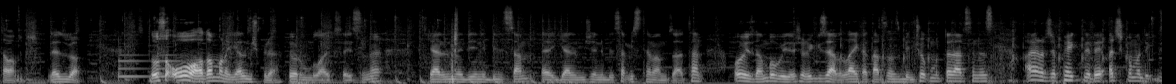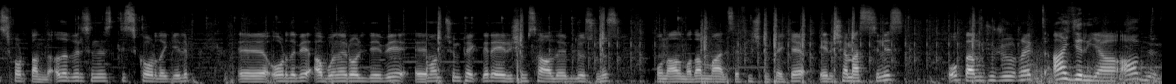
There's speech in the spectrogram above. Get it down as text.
Tamamdır. Let's go. Dostlar o adam bana gelmiş bile. Diyorum bu like sayısını. Gelmediğini bilsem, e, gelmeyeceğini bilsem istemem zaten. O yüzden bu videoya şöyle güzel bir like atarsanız beni çok mutlu edersiniz. Ayrıca packleri açıklamadaki Discord'dan da alabilirsiniz. Discord'a gelip e, orada bir abone rol diye bir e, zaman tüm packlere erişim sağlayabiliyorsunuz. Onu almadan maalesef hiçbir pack'e erişemezsiniz. Hop ben bu çocuğu rekt... Hayır ya abim.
